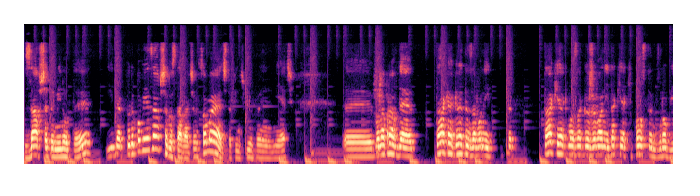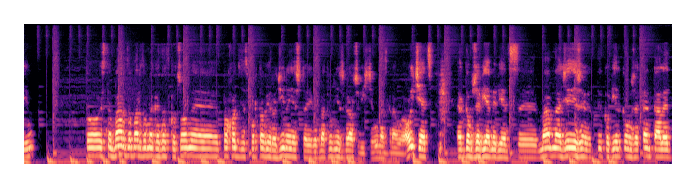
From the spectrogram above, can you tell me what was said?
zawsze te minuty i na które powinien zawsze dostawać. Co mecz te 5 minut powinien mieć. Bo naprawdę taka gra ten zawodnik tak jak ma zaangażowanie, taki jaki postęp zrobił, to jestem bardzo, bardzo mega zaskoczony. Pochodzi ze sportowej rodziny, jeszcze jego brat również grał, oczywiście u nas grał ojciec, jak dobrze wiemy, więc y, mam nadzieję, że tylko wielką, że ten talent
